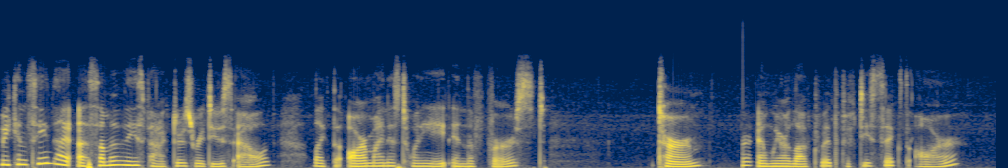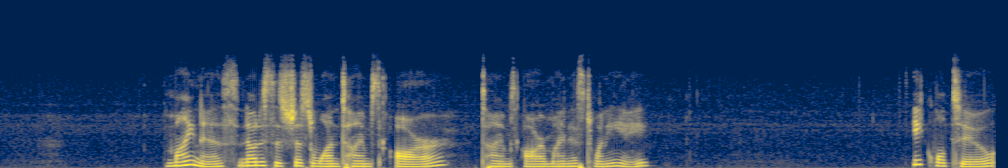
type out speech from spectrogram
We can see that uh, some of these factors reduce out, like the r minus 28 in the first term and we are left with 56r minus, notice it's just 1 times r times r minus 28 equal to,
